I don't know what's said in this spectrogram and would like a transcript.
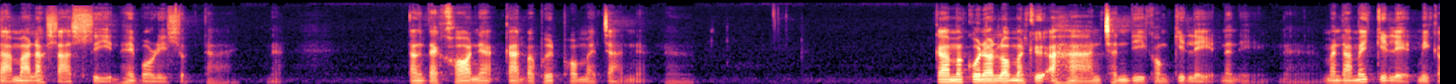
สามารถรักษาศีลให้บริสุทธิ์ได้นะตั้งแต่ข้อนี้การประพฤติพรหมจรรย์เนี่ยนะ การมาคุณอารมณ์มันคืออาหารชั้นดีของกิเลสนั่นเองนะมันทำให้กิเลสมีก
